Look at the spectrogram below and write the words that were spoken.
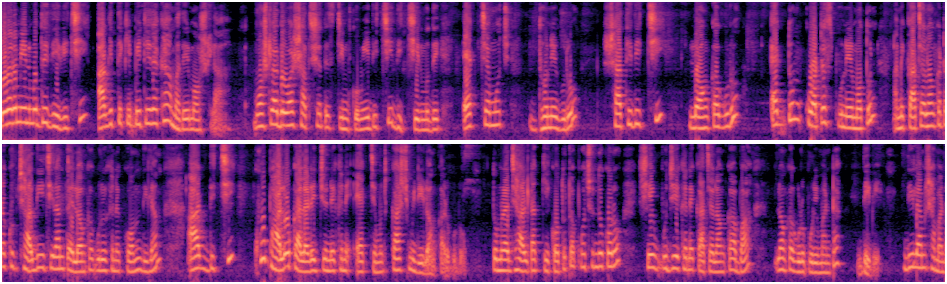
এবার আমি এর মধ্যে দিয়ে দিচ্ছি আগে থেকে বেটে রাখা আমাদের মশলা। মশলা দেওয়ার সাথে সাথে স্টিম কমিয়ে দিচ্ছি দিচ্ছি এর মধ্যে এক চামচ ধনে গুঁড়ো, সাথে দিচ্ছি লঙ্কা গুঁড়ো একদম কোয়াটার স্পুনের মতন। আমি কাঁচা লঙ্কাটা খুব ঝাল দিয়েছিলাম, তাই লঙ্কা গুঁড়ো এখানে কম দিলাম। আর দিচ্ছি খুব ভালো কালারের জন্য এখানে এক চামচ কাশ্মীরি লঙ্কার গুঁড়ো। তোমরা ঝালটা কে কতটা পছন্দ করো, সে বুঝে এখানে কাঁচা লঙ্কা বা লঙ্কা গুঁড়ো পরিমাণটা দেবে। দিলাম সামান্য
